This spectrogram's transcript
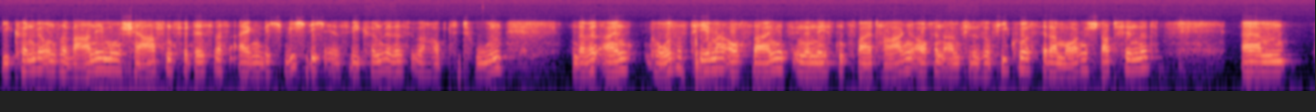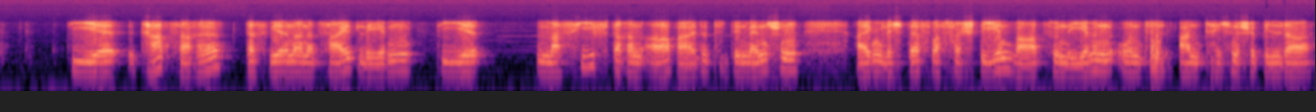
Wie können wir unsere Wahrnehmung schärfen für das, was eigentlich wichtig ist? Wie können wir das überhaupt tun? Und da wird ein großes Thema auch sein, jetzt in den nächsten zwei Tagen, auch in einem Philosophiekurs, der da morgen stattfindet, ähm, die Tatsache, dass wir in einer Zeit leben, die massiv daran arbeitet, den Menschen eigentlich das, was Verstehen wahrzunehmen und an technische Bilder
